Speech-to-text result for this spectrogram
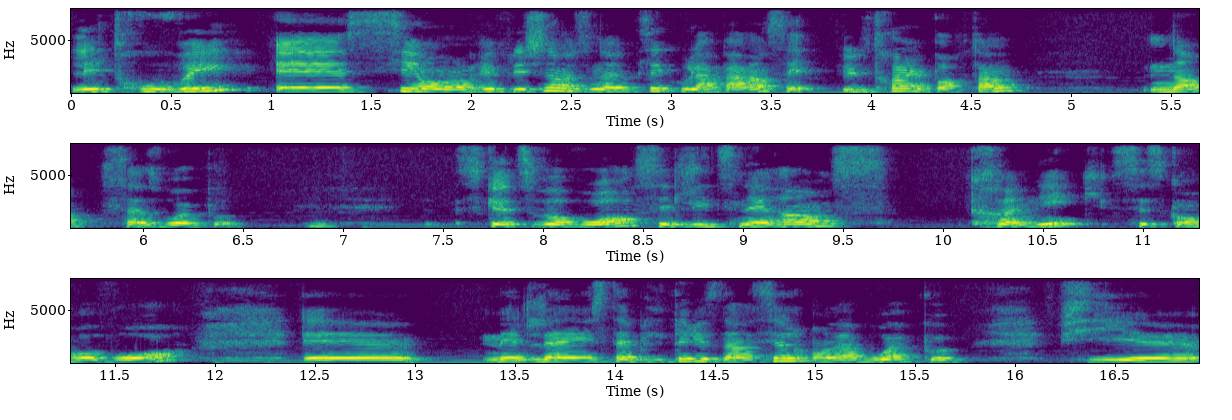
Les trouver, euh, si on réfléchit dans une optique où l'apparence est ultra importante, non, ça se voit pas. Ce que tu vas voir, c'est de l'itinérance chronique, c'est ce qu'on va voir. Euh, mais de l'instabilité résidentielle, on la voit pas. Puis euh,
